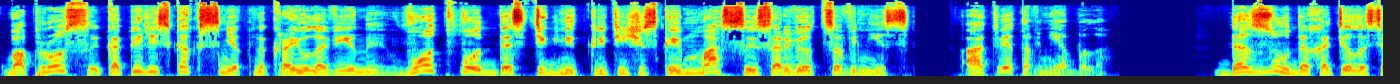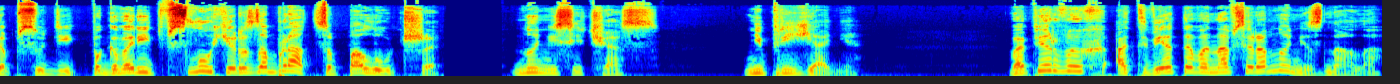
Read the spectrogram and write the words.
Вопросы копились, как снег на краю лавины. Вот-вот достигнет критической массы и сорвется вниз, а ответов не было. До зуда хотелось обсудить, поговорить вслух и разобраться получше. Но не сейчас, не при Яне. Во-первых, ответов она все равно не знала.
